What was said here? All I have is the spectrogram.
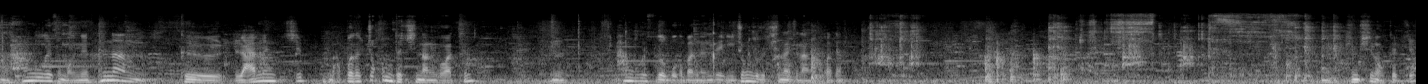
한국에서 먹는 흔한 그 라면집? 맛보다 조금 더 진한 것 같은? 음, 한국에서도 먹어봤는데 이 정도로 진하진 않았거든. 음, 김치는 없겠지?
